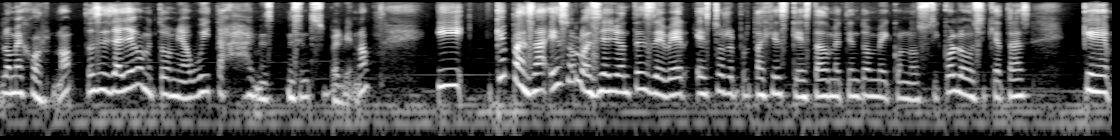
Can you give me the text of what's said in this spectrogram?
lo mejor, ¿no? Entonces ya llego, me tomo mi agüita, ay, me, me siento súper bien, ¿no? ¿Y qué pasa? Eso lo hacía yo antes de ver estos reportajes que he estado metiéndome con los psicólogos, psiquiatras, que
